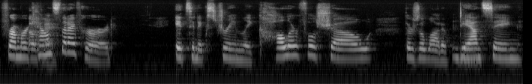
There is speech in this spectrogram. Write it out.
from recounts that I've heard, it's an extremely colorful show. There's a lot of mm-hmm. dancing,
